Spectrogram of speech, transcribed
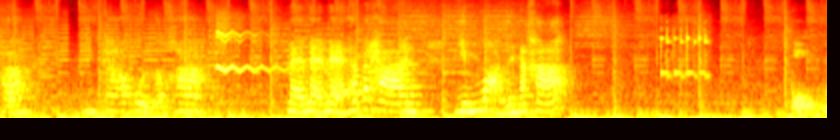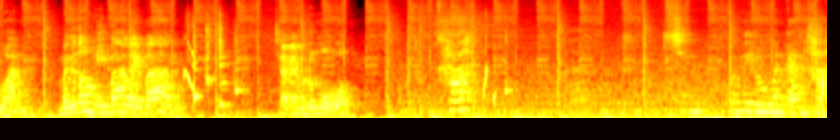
คะไม่กล้าบ่นแล้วค่ะ แหมแหมแหมท่านประธาน ยิ้มหวานเลยนะคะโอ้คุณวัน มันก็ต้องมีบ้างอะไรบ้าง ใช่ไหมคุณลูกหมู คะเอ่อฉันก็ไม่รู้เหมือนกันค่ะ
